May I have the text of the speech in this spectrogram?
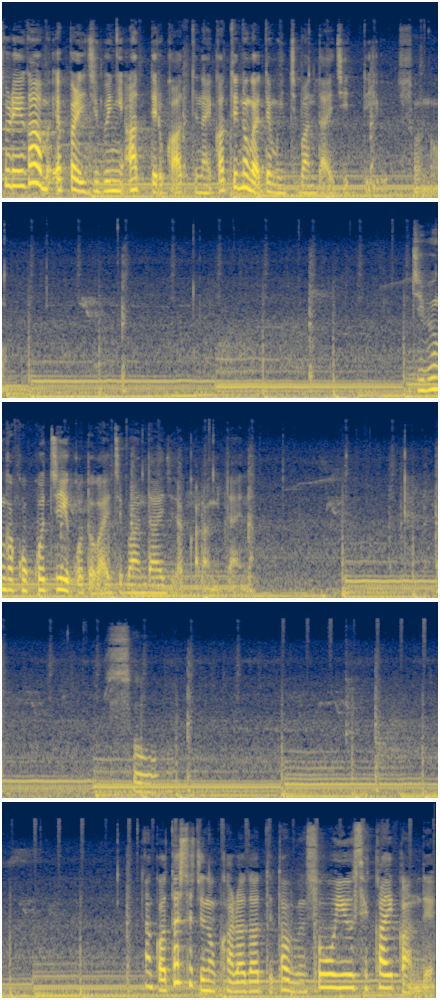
それがやっぱり自分に合ってるか合ってないかっていうのがでも一番大事っていうその自分が心地いいことが一番大事だからみたいな。そう。なんか私たちの体って多分そういう世界観で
